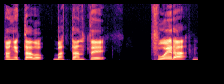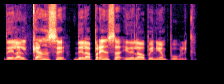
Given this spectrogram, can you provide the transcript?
han estado bastante fuera del alcance de la prensa y de la opinión pública.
